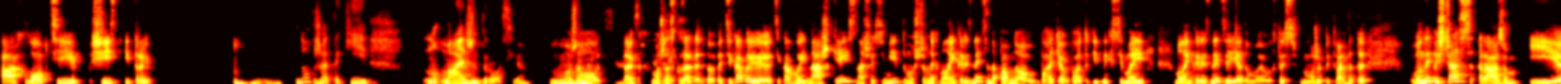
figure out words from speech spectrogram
а хлопці 6 і 3. Угу. Ну, вже такі, ну, майже дорослі. Може, ну, так, можна сказати. Цікавий цікавий наш кейс нашої сім'ї, тому що в них маленька різниця. Напевно, в багатьох багатодітних сімей маленька різниця. Я думаю, хтось може підтвердити. Вони весь час разом, і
